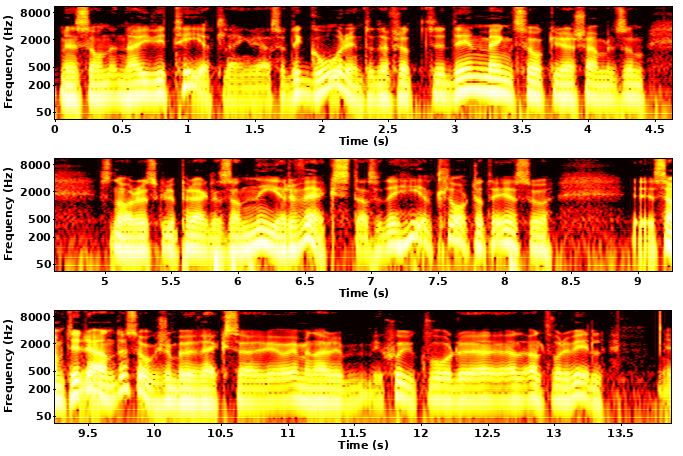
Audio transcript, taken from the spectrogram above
med en sån naivitet längre. Alltså det går inte därför att eh, det är en mängd saker i det här samhället som snarare skulle präglas av nerväxt. Alltså det är helt klart att det är så. Eh, samtidigt är det andra saker som behöver växa. Jag menar sjukvård och allt vad du vill. Eh,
